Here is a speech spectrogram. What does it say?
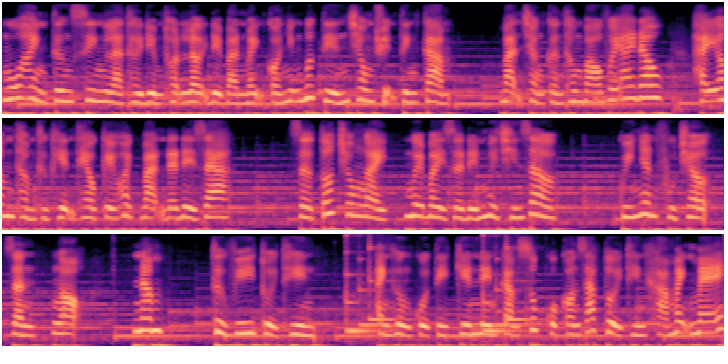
Ngũ hành tương sinh là thời điểm thuận lợi để bản mệnh có những bước tiến trong chuyện tình cảm. Bạn chẳng cần thông báo với ai đâu, hãy âm thầm thực hiện theo kế hoạch bạn đã đề ra. Giờ tốt trong ngày, 17 giờ đến 19 giờ. Quý nhân phù trợ, dần, ngọ. 5. Tử vi tuổi thìn Ảnh hưởng của tỷ kiến nên cảm xúc của con giáp tuổi thìn khá mạnh mẽ.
